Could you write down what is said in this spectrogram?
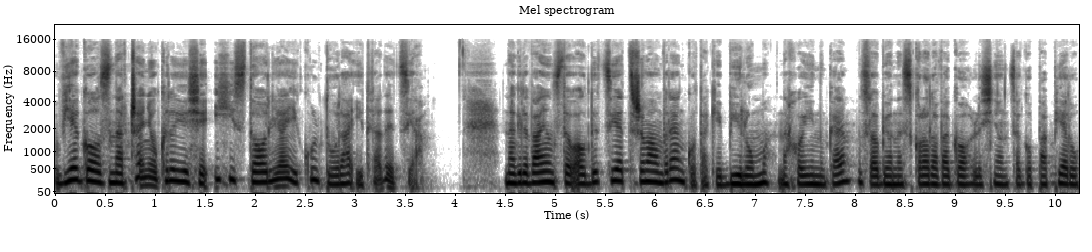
W jego znaczeniu kryje się i historia, i kultura, i tradycja. Nagrywając tę audycję, trzymam w ręku takie bilum na choinkę, zrobione z kolorowego, lśniącego papieru.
